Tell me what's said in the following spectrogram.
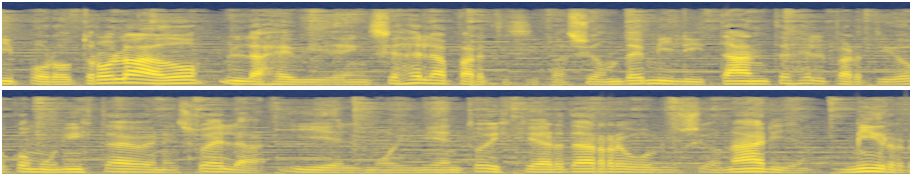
Y por otro lado, las evidencias de la participación de militantes del Partido Comunista de Venezuela y el Movimiento de Izquierda Revolucionaria, MIR,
